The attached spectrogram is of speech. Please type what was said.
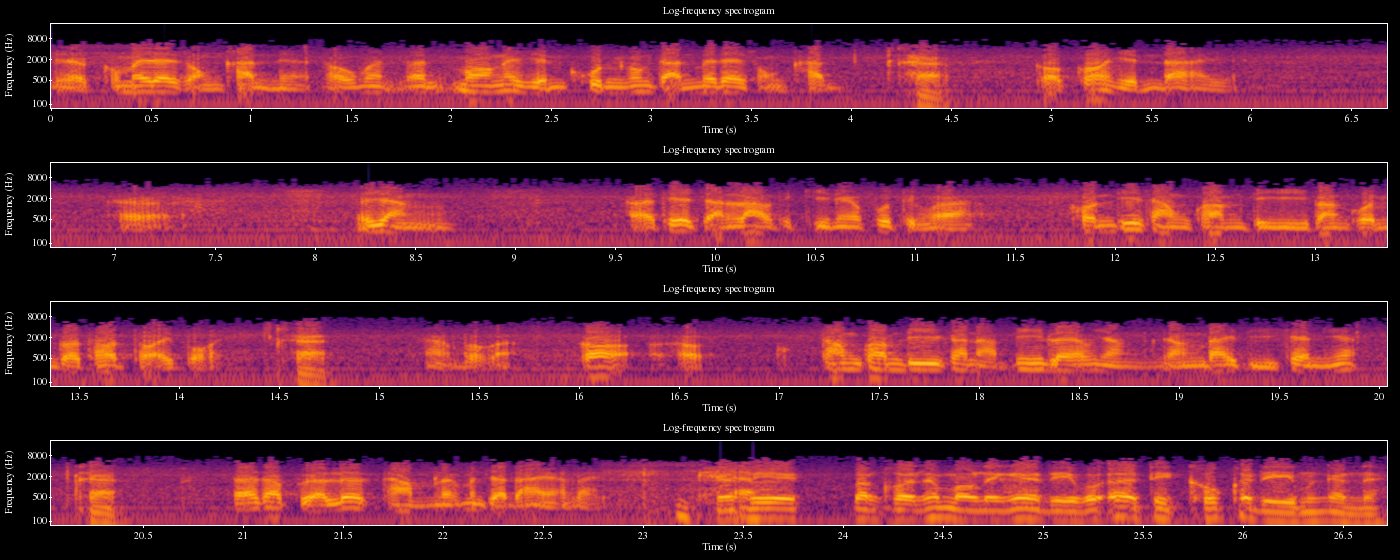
เนี่ยเขาไม่ได้สองคันเนี่ยเขามันมันมองให้เห็นคุณของการไม่ได้สองคันครับก็ก็เห็นได้ เอ่อแล้วอย่างเอ่อที่อาจารย์เล่าตะกี้เนี่ยพูดถึงว่า คนที่ทำความดีบางคนก็ทอดถอยบ่อยครับอ่าบอกว่า ก็เอ่อทำความดีขนาดนี้แล้วยังยังได้ดีแค่เนี้ยครับ แล้วถ้าเผื่อเลิกทำแล้วมันจะได้อะไรแต่ที่บางคนถ้ามองในแง่ดีว่าเออติดคุกก็ดีเหมือนกันนะ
